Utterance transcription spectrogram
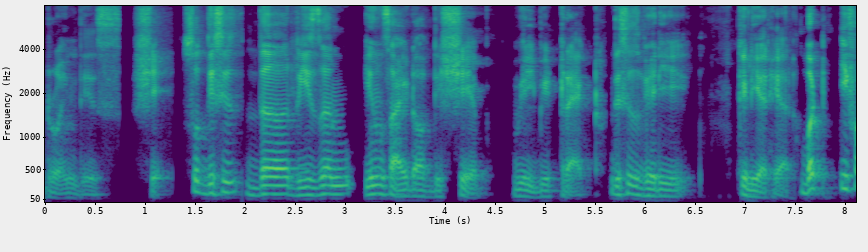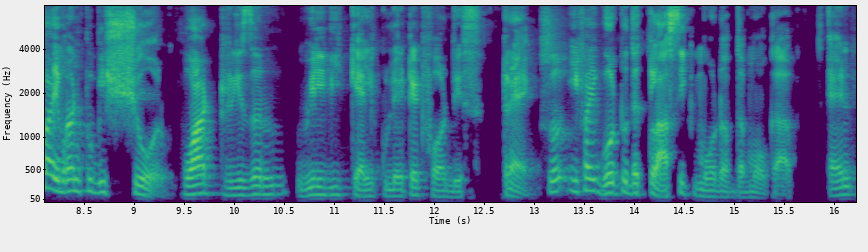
drawing this shape. So this is the reason inside of this shape will be tracked. This is very clear here. But if I want to be sure what reason will be calculated for this track. So if I go to the classic mode of the mockup and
